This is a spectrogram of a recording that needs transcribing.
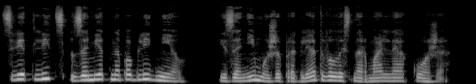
Цвет лиц заметно побледнел, и за ним уже проглядывалась нормальная кожа.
